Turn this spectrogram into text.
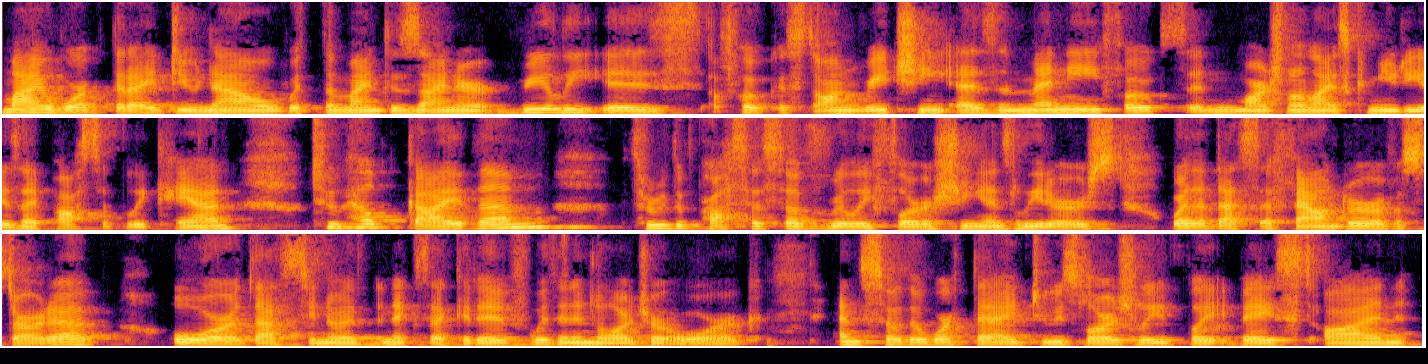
my work that i do now with the mind designer really is focused on reaching as many folks in marginalized community as i possibly can to help guide them through the process of really flourishing as leaders whether that's a founder of a startup or that's you know an executive within a larger org. And so the work that i do is largely based on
